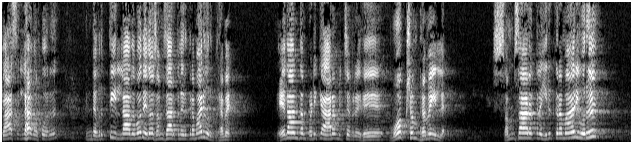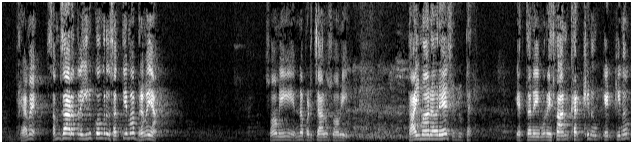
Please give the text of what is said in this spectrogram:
கிளாஸ் இல்லாத போது இந்த விற்பி இல்லாத போது ஏதோ சம்சாரத்தில் இருக்கிற மாதிரி ஒரு பிரமை. வேதாந்தம் படிக்க ஆரம்பித்த பிறகு மோக்ஷம் பிரமை இல்லை. சம்சாரத்தில் இருக்கிற மாதிரி ஒரு பிரமை. சம்சாரத்தில் இருக்கோங்கிறது சத்தியமா பிரமையா? சுவாமி என்ன படித்தாலும் சுவாமி தாய்மானவரே சொல்லிவிட்டார். எத்தனை முறைதான் கற்கினும் கேட்கினும்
